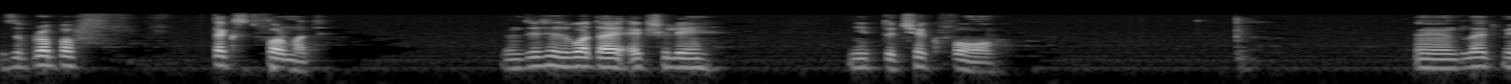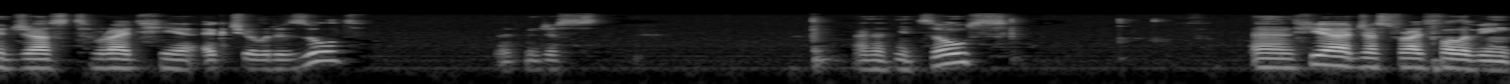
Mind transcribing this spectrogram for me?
the proper text format. And this is what I actually need to check for. And let me just write here actual result. Let me just I don't need those. And here I just write following.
